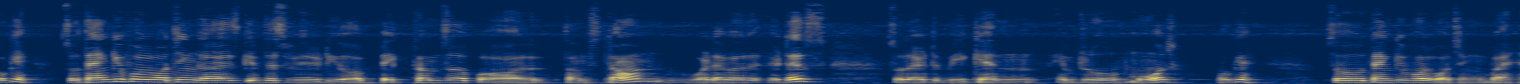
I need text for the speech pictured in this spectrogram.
Okay. So thank you for watching guys. Give this video a big thumbs up or thumbs down whatever it is so that we can improve more okay. So thank you for watching. Bye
